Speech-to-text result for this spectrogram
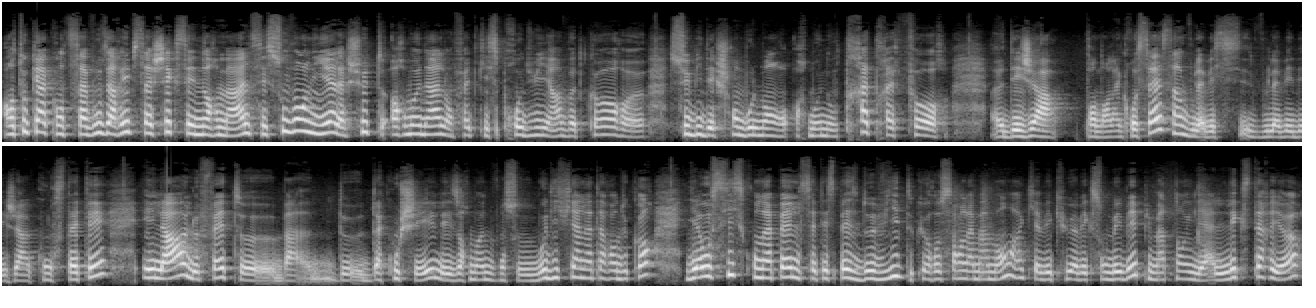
En tout cas, quand ça vous arrive, sachez que c'est normal. C'est souvent lié à la chute hormonale en fait qui se produit. Hein. Votre corps euh, subit des chamboulements hormonaux très très forts euh, déjà pendant la grossesse, hein, vous l'avez déjà constaté. Et là, le fait euh, bah, d'accoucher, les hormones vont se modifier à l'intérieur du corps. Il y a aussi ce qu'on appelle cette espèce de vide que ressent la maman hein, qui a vécu avec son bébé, puis maintenant il est à l'extérieur.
